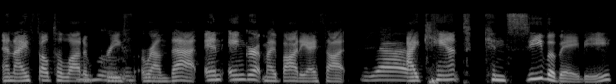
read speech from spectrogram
And I felt a lot mm-hmm, of grief mm-hmm. around that and anger at my body. I thought, yes. I can't conceive a baby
